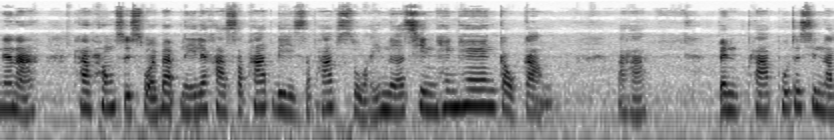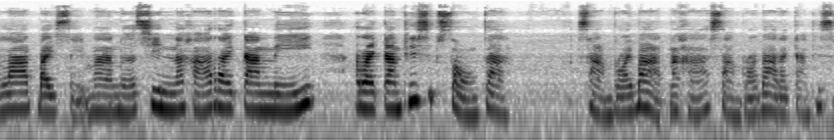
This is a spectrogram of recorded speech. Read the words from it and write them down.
เนี่ยนะทาทองสวยๆแบบนี้เลยค่ะ สภาพดีสภาพสวยเนื้อชิ้นแห้งๆเก่าๆนะคะ เป็นพระพุทธชินราชใบเสมาเนื้อชินนะคะ รายการนี้รายการที่ 12จ้ะ300 บาทนะคะ 300 บาทรายการที่ 12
